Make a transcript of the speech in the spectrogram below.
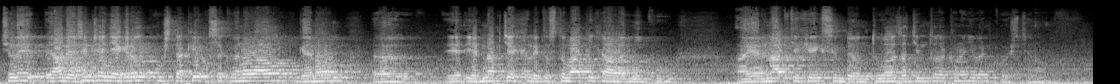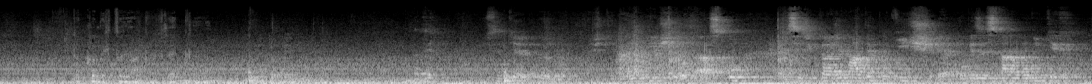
čili já věřím, že někdo už taky osekvenoval genom eh, jednak těch litostomátních náledníků a jednak těch jejich symbiontů, ale zatím to jako není venku ještě. No. Takhle bych to nějak řekl. Ještě otázku. Ty jsi říkal, že máte potíž jakoby ze stanovení těch Eh,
